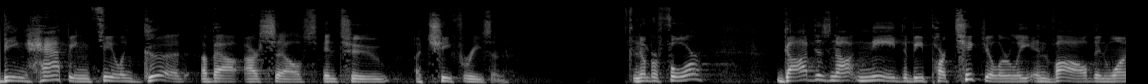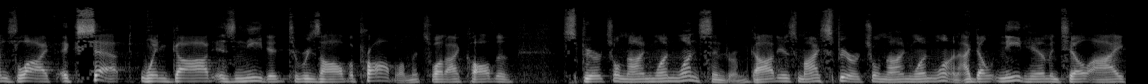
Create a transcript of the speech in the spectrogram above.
being happy and feeling good about ourselves into a chief reason. Number 4, God does not need to be particularly involved in one's life except when God is needed to resolve a problem. It's what I call the spiritual 911 syndrome. God is my spiritual 911. I don't need him until I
